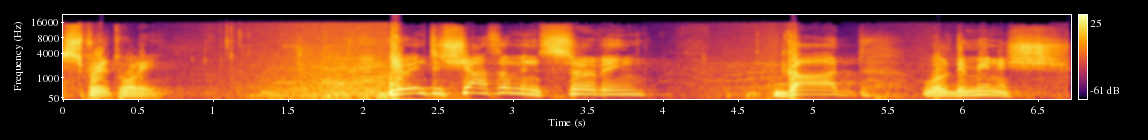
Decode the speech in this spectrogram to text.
spiritually. Your enthusiasm in serving God will diminish.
